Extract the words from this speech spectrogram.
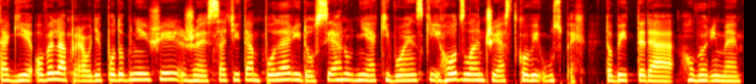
tak je oveľa pravdepodobnejšie, že sa ti tam podarí dosiahnuť nejaký vojenský, hoď len čiastkový úspech. To by teda, hovoríme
